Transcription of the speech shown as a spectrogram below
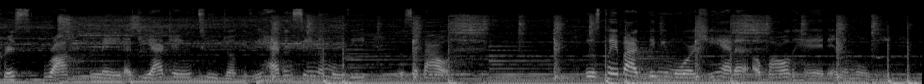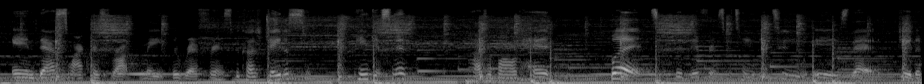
Chris Rock made a G.I. Jane 2 joke. If you haven't seen the movie, it was about it was played by Demi Moore. She had a, a bald head in the movie, and that's why Chris Rock made the reference because Jada Pinkett Smith has a bald head. But the difference between the two is that Jada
